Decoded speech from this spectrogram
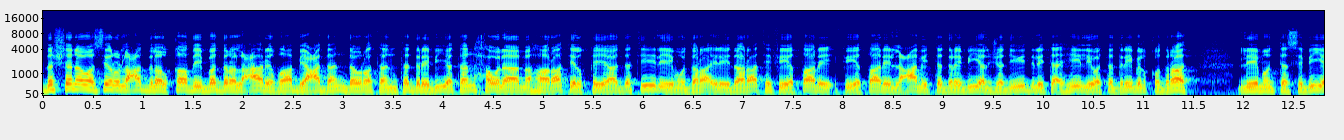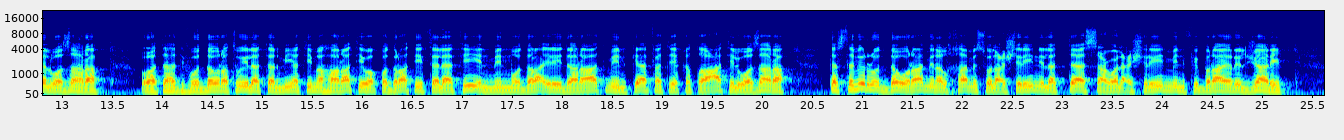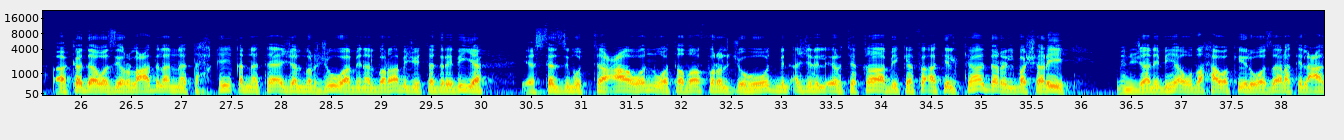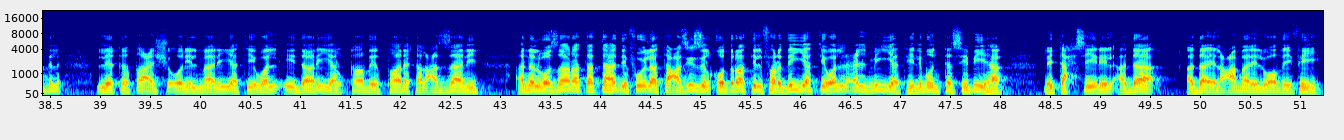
دشن وزير العدل القاضي بدر العارضة بعدن دورة تدريبية حول مهارات القيادة لمدراء الإدارات في إطار في إطار العام التدريبي الجديد لتأهيل وتدريب القدرات لمنتسبي الوزارة. وتهدف الدورة إلى تنمية مهارات وقدرات ثلاثين من مدراء الإدارات من كافة قطاعات الوزارة. تستمر الدورة من الخامس والعشرين إلى التاسع والعشرين من فبراير الجاري. أكد وزير العدل أن تحقيق النتائج المرجوة من البرامج التدريبية يستلزم التعاون وتضافر الجهود من أجل الارتقاء بكفاءة الكادر البشري. من جانبه أوضح وكيل وزارة العدل لقطاع الشؤون المالية والإدارية القاضي طارق العزاني أن الوزارة تهدف إلى تعزيز القدرات الفردية والعلمية لمنتسبيها لتحسين الأداء أداء العمل الوظيفي.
